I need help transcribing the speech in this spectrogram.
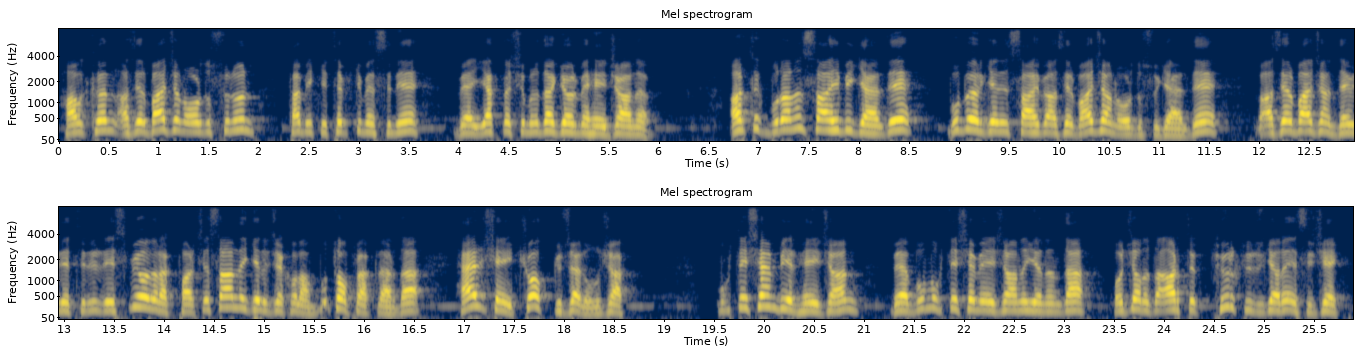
halkın Azerbaycan ordusunun tabii ki tepkimesini ve yaklaşımını da görme heyecanı. Artık buranın sahibi geldi. Bu bölgenin sahibi Azerbaycan ordusu geldi ve Azerbaycan devletinin resmi olarak parçası haline gelecek olan bu topraklarda her şey çok güzel olacak. Muhteşem bir heyecan ve bu muhteşem heyecanın yanında Hocalı'da artık Türk rüzgarı esecek.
